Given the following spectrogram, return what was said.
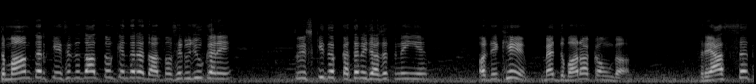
तमाम तर केसेस अदालतों के अंदर अदालतों से रुजू करें। तो इसकी तो कतन इजाज़त नहीं है। और देखें, मैं दोबारा कहूँगा, रियासत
